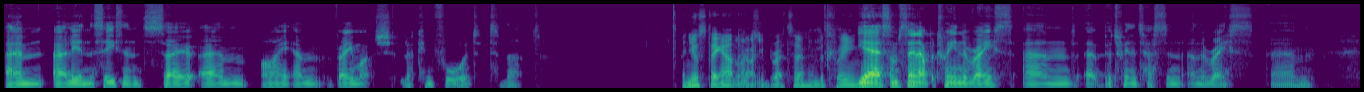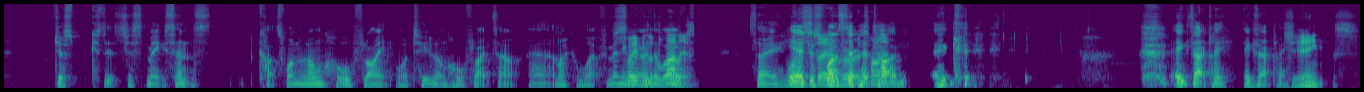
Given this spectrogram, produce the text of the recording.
um, early in the season. So um, I am very much looking forward to that. And you're staying out there, aren't you, Bretto? In between, Yes, I'm staying out between the race and uh, between the testing and the race, um, just because it just makes sense. Cuts one long haul flight or two long haul flights out, uh, and I can work from anywhere Saving in the the, world. planet. So One yeah, just one step at at a a time. exactly, exactly. Jinx.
